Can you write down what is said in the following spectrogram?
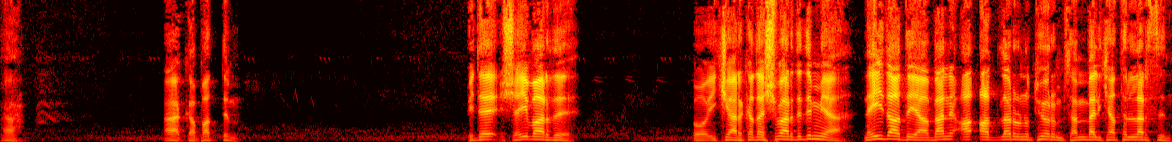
Ha. Ha kapattım. Bir de şey vardı. O iki arkadaş var dedim ya. Neydi adı ya? Ben adları unutuyorum. Sen belki hatırlarsın.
